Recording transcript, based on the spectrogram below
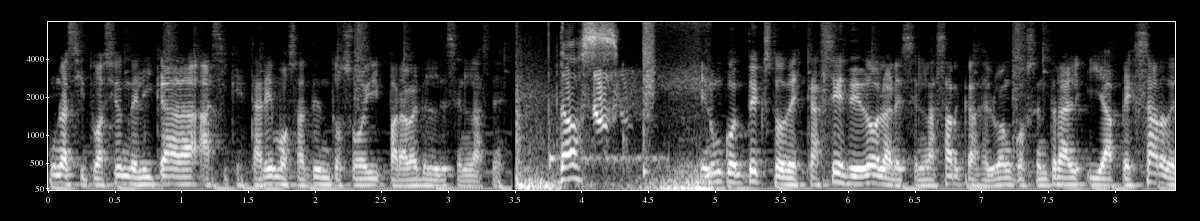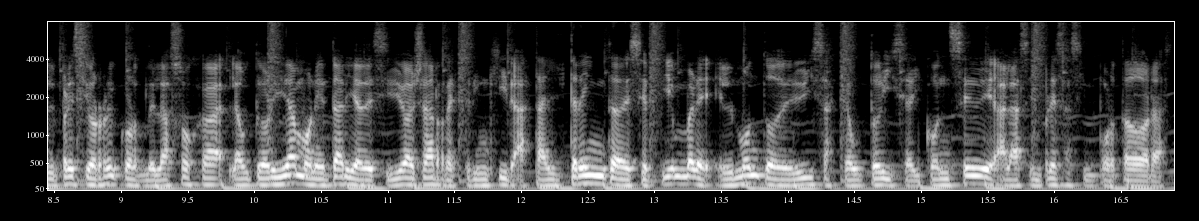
Una situación delicada, así que estaremos atentos hoy para ver el desenlace. 2. En un contexto de escasez de dólares en las arcas del Banco Central y a pesar del precio récord de la soja, la autoridad monetaria decidió ayer restringir hasta el 30 de septiembre el monto de divisas que autoriza y concede a las empresas importadoras.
